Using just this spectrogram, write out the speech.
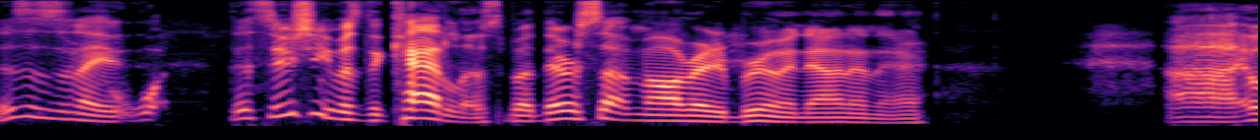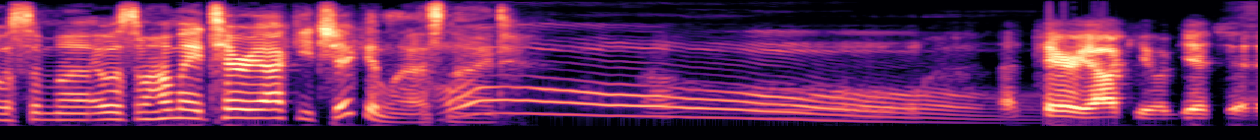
This isn't a. What- The sushi was the catalyst, but there was something already brewing down in there. Uh, it was some uh, it was some homemade teriyaki chicken last night. Oh. That teriyaki will get you.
